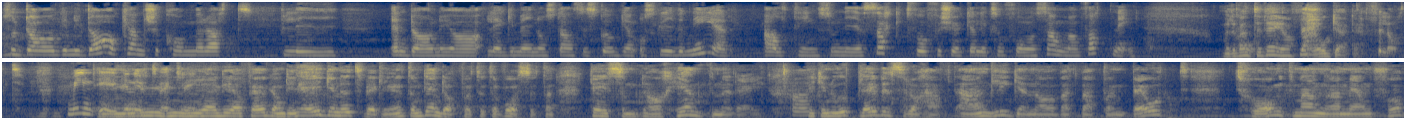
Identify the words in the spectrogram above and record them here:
Så dagen idag kanske kommer att bli en dag när jag lägger mig någonstans i skuggan och skriver ner allting som ni har sagt för att försöka liksom få en sammanfattning. Men det var inte det jag frågade. Förlåt. Min egen utveckling. Mm, Jag frågade om din egen utveckling, inte om den du har fått av oss, utan det som har hänt med dig. Ja. Vilken upplevelse du har haft andligen av att vara på en båt, trångt med andra människor.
